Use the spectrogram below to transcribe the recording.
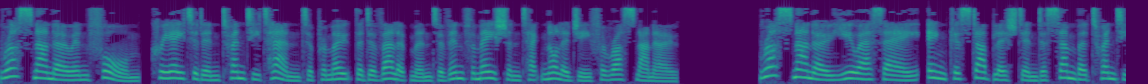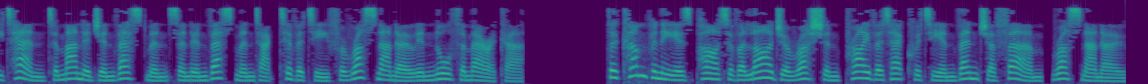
Rusnano Inform, created in 2010 to promote the development of information technology for Rusnano. Rusnano USA, Inc. established in December 2010 to manage investments and investment activity for Rusnano in North America. The company is part of a larger Russian private equity and venture firm, Rusnano.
